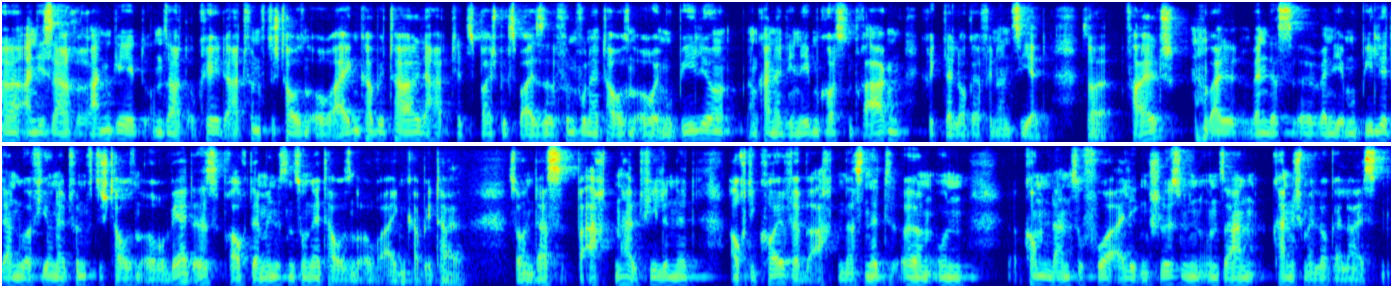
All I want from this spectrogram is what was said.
an die Sache rangeht und sagt, okay, der hat 50.000 Euro Eigenkapital, der hat jetzt beispielsweise 500.000 Euro Immobilie, dann kann er die Nebenkosten tragen, kriegt er locker finanziert. So, falsch, weil wenn, das, äh, wenn die Immobilie dann nur 450.000 Euro wert ist, braucht er mindestens 100.000 Euro Eigenkapital. So, und das beachten halt viele nicht. Auch die Käufer beachten das nicht äh, und kommen dann zu voreiligen Schlüsseln und sagen, kann ich mir locker leisten.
